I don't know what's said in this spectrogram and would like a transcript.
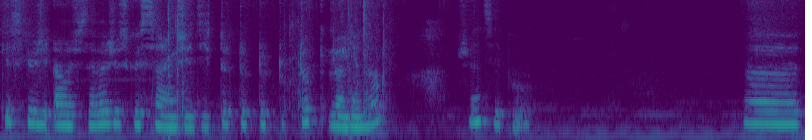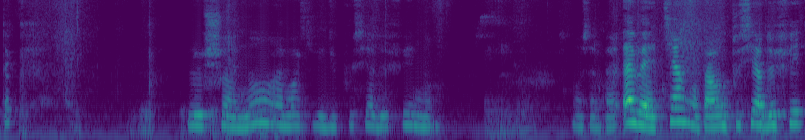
qu'est-ce que j'ai? Ah, ça va jusque 5. J'ai dit toc, toc, toc, toc, toc. Là, il y en a. Je ne sais pas. Euh, tac. Le chat, non. À moins qu'il ait du poussière de fée, non. Ah ben, tiens, en parlant de poussière de fée,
